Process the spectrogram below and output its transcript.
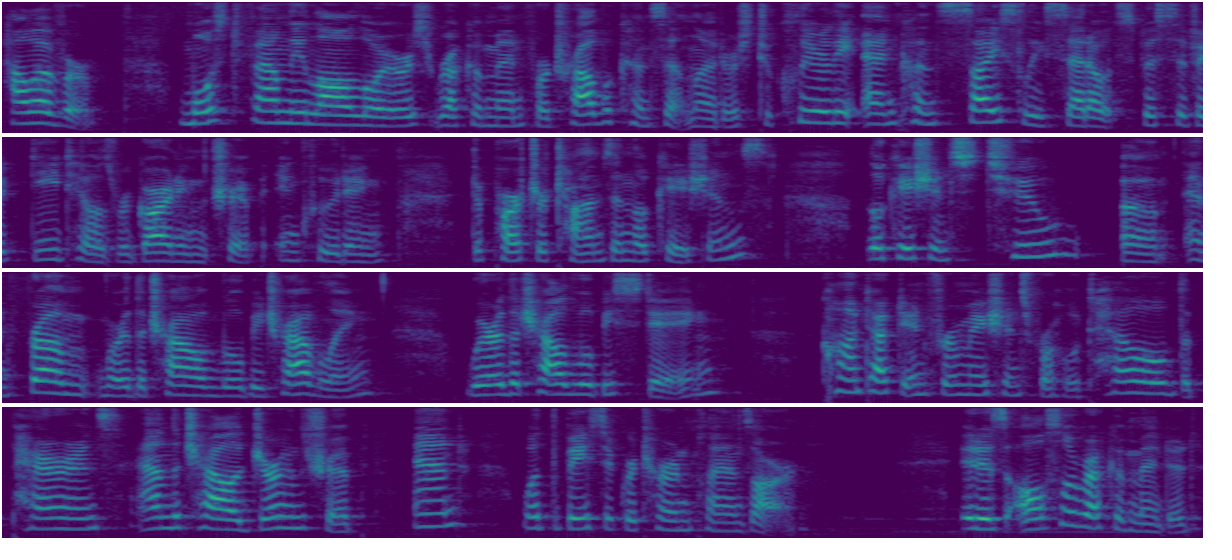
However, most family law lawyers recommend for travel consent letters to clearly and concisely set out specific details regarding the trip, including departure times and locations, locations to um, and from where the child will be traveling, where the child will be staying, contact information for hotel, the parents, and the child during the trip, and what the basic return plans are. It is also recommended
